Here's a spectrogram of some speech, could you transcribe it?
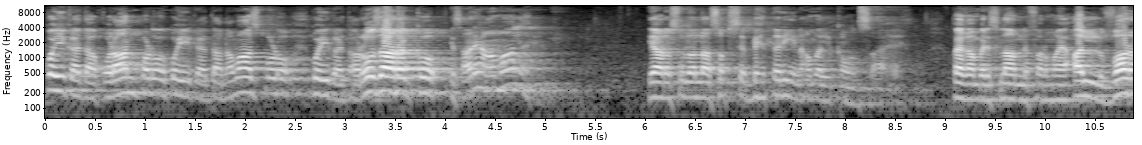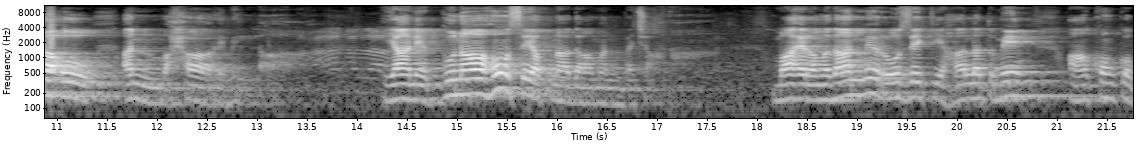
کوئی کہتا قرآن پڑھو، کوئی کہتا نماز پڑھو، کوئی کہتا روزہ رکھو، یہ سارے اعمال ہیں۔ یا رسول اللہ، سب سے بہترین عمل کون سا ہے؟ پیغمبر اسلام نے فرمایا الورع ان محارم اللہ۔ یعنی گناہوں سے اپنا دامن بچانا۔ ماہ رمضان میں روزے کی حالت میں آنکھوں کو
